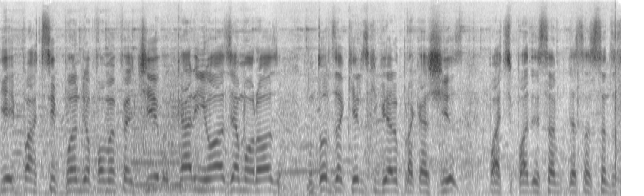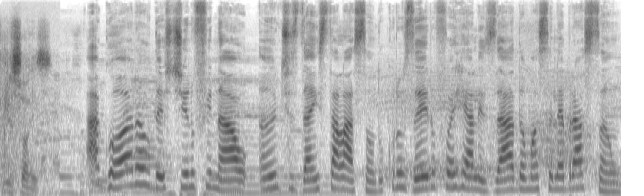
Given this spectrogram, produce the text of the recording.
e aí participando de uma forma afetiva, carinhosa e amorosa com todos aqueles que vieram para Caxias participar dessa, dessas santas missões. Agora, o destino final. Antes da instalação do cruzeiro, foi realizada uma celebração.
